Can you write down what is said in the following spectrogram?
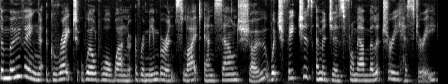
The moving Great World War I Remembrance Light and Sound Show, which features images from our military history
